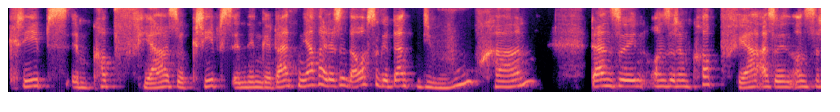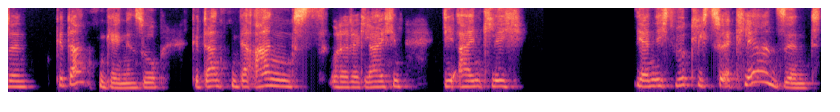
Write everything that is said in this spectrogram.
Krebs im Kopf, ja, so Krebs in den Gedanken. Ja, weil das sind auch so Gedanken, die wuchern dann so in unserem Kopf, ja, also in unseren Gedankengängen, so Gedanken der Angst oder dergleichen, die eigentlich ja nicht wirklich zu erklären sind.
